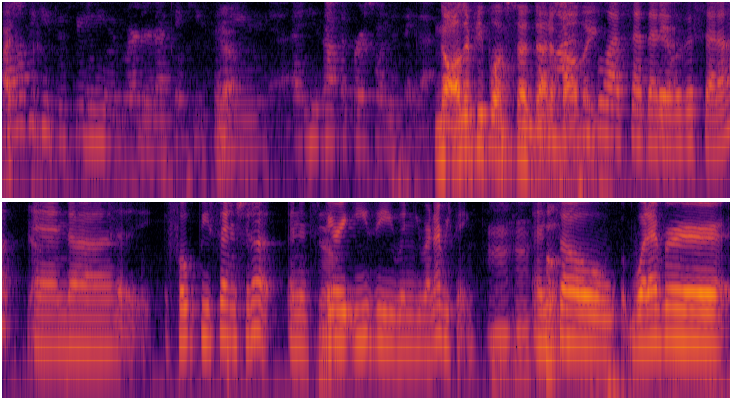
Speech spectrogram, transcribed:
I I don't think he's disputing he was murdered. I think he's Yeah. saying, and he's not the first one to say that. No, other people have said that a about of like. people have said that Yeah. it was a setup, Yeah. and uh, folk be setting shit up, and it's Yeah. very easy when you run everything. Mhm. And So- so, whatever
